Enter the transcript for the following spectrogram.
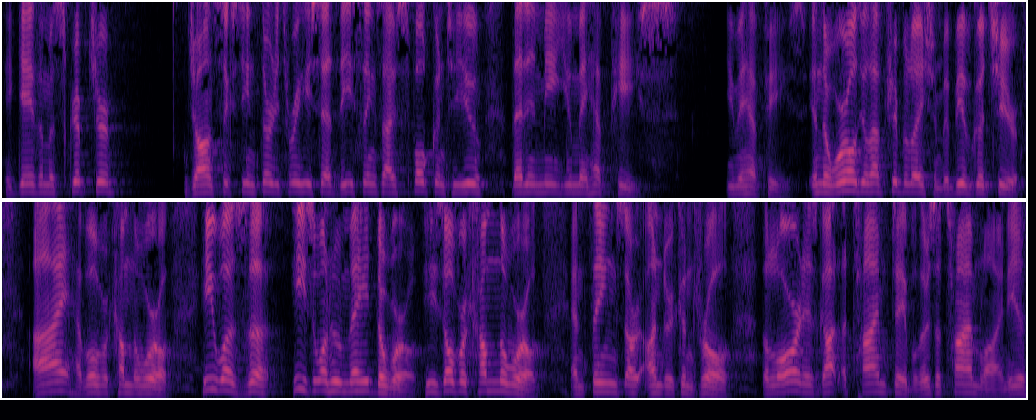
He gave them a scripture. John 16 33, he said, These things I've spoken to you, that in me you may have peace you may have peace. In the world you'll have tribulation, but be of good cheer. I have overcome the world. He was the, he's the one who made the world. He's overcome the world, and things are under control. The Lord has got a timetable. There's a timeline. He,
